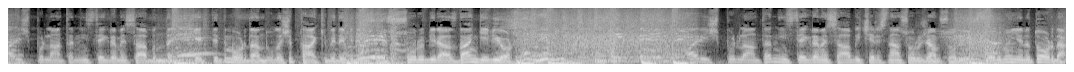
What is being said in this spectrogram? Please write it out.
Ariş Pırlanta'nın Instagram hesabında etiketledim. Oradan da ulaşıp takip edebilirsiniz. Soru birazdan geliyor. Ariş Pırlanta'nın Instagram hesabı içerisinden soracağım soruyu. Sorunun yanıtı orada.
